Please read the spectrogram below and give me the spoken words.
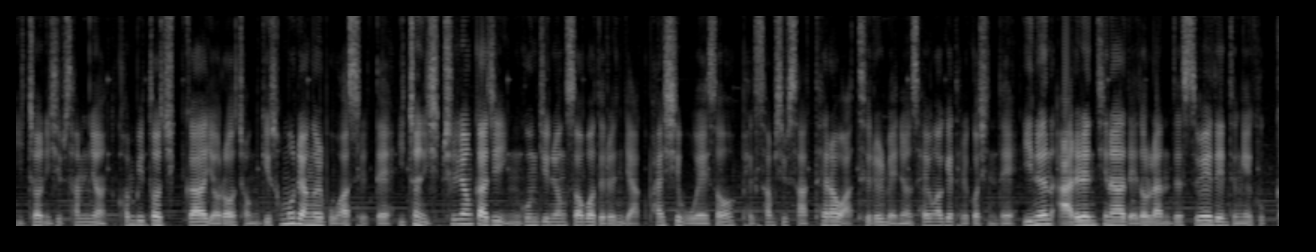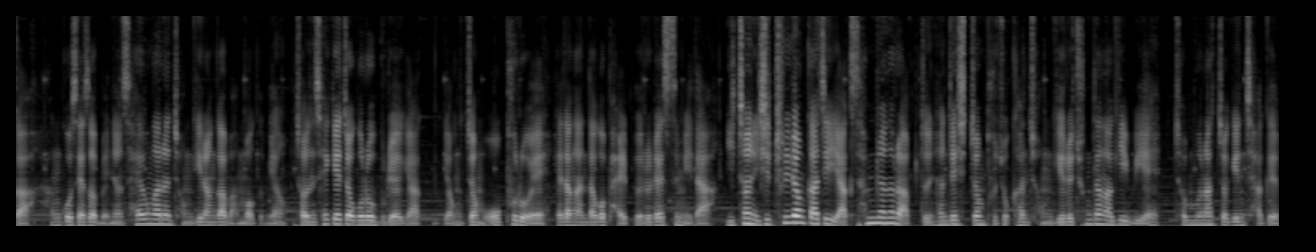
2023년 컴퓨터 칩과 여러 전기 소모량을 보았을 때 2027년까지 인공지능 서버들은 약 85에서 134 테라와트를 매년 사용하게 될 것인데 이는 아르헨티나, 네덜란드, 스웨덴 등의 국가 한 곳에서 매년 사용하는 전기량과 맞먹으며 전 세계적으로 무려 약 0.5%에 해당한다고 발표를 했습니다. 2027년까지 약 3년을 앞둔 현재 시점 부족한 전기를 충당하기 위해 천문학적인 자금,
